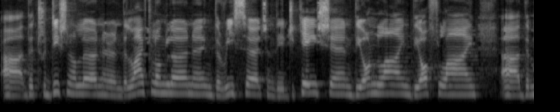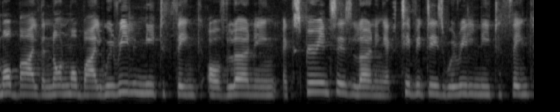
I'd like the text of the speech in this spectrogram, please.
uh, the traditional learner and the lifelong learning, the research and the education, the online, the offline, uh, the mobile, the non-mobile. We really need to think of learning experiences, learning activities. We really need to think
